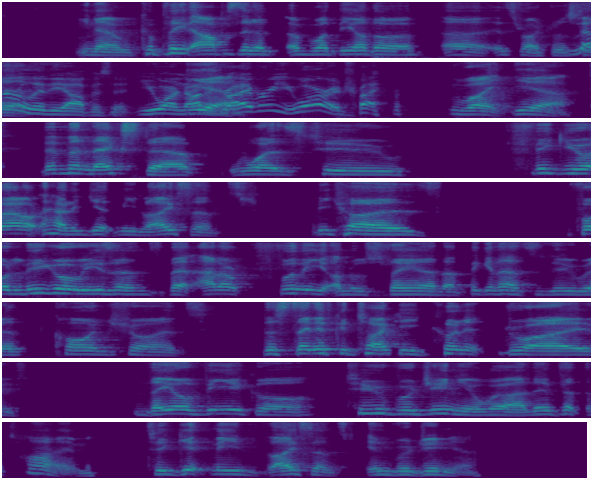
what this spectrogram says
You know, complete opposite of, of what the other uh, instructors said. Literally the opposite. You are not Yeah. a driver, you are a driver. Right, yeah. Then the next step was to figure out how to get me licensed because for legal reasons that I don't fully understand, I think it has to do with car insurance. The state of Kentucky couldn't drive their vehicle to Virginia, where I lived at the time, to get me licensed in Virginia.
